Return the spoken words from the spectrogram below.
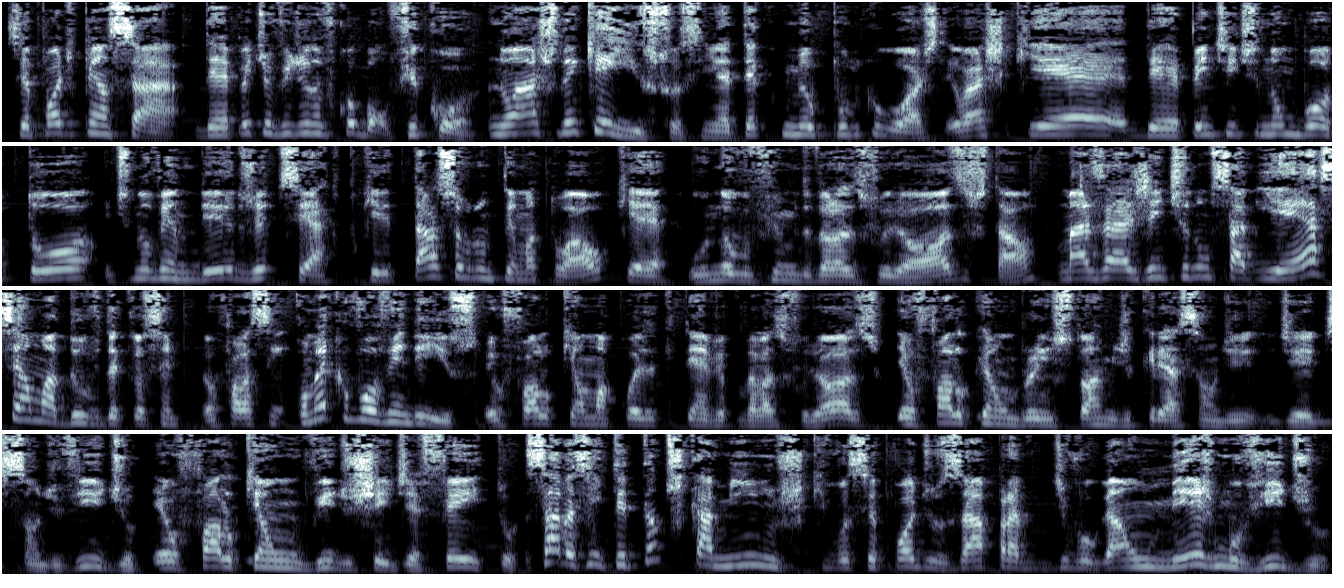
Você pode pensar, de repente o vídeo não ficou bom. Ficou. Não acho nem que é isso, assim, até que o meu público gosta. Eu acho que é, de repente, a gente não botou, a gente não vendeu ele do jeito certo, porque ele tá sobre um tema atual, que é o novo filme do Velozes e Furiosos e tal, mas a gente não sabe. E essa é uma dúvida que eu sempre, eu falo assim, como é que eu vou vender isso? Eu falo que é uma coisa que tem a ver com Velozes e Furiosos, eu falo que é um brainstorm de criação de, de edição de vídeo, eu falo que é um vídeo cheio de efeito. Sabe assim, tem tantos caminhos que você pode usar para divulgar um mesmo vídeo,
